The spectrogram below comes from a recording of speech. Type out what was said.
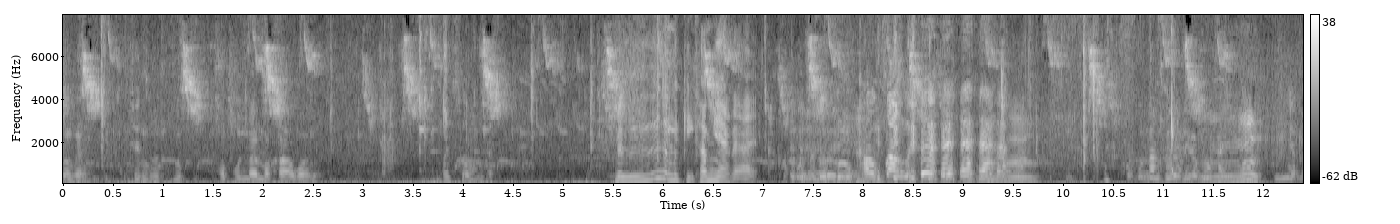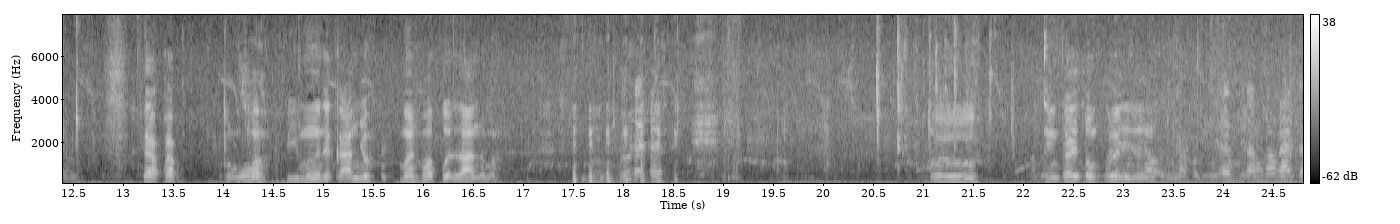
ต้องไงเช่นขอบคุณบ้านมะขาวว่าเนี่ยผสมหรือจะมากินข้าวแยกได้เขากล้องแซ่บครับ โอ้ฝีมือแต่การอยู่เมื่อพ่อเปิดร้านหรอมั้งอืมถึงใกล้ต้มเกลือนี่เลยเออทำเข้าร้านต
